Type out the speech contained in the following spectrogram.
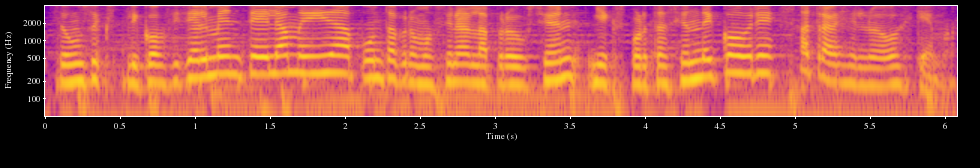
Según se explicó oficialmente, la medida apunta a promocionar la producción y exportación de cobre a través del nuevo esquema.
